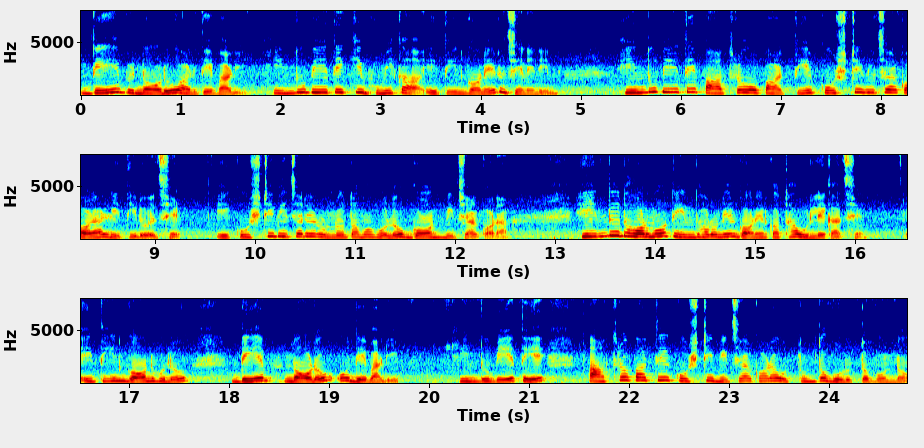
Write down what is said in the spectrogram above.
দেব, নর আর দেবাড়ি হিন্দু বিয়েতে কি ভূমিকা? এই তিন গণের জেনে নিন। হিন্দু বিয়েতে পাত্র ও প্রার্থীর কুষ্টি বিচার করার রীতি রয়েছে। এই কুষ্টি বিচারের অন্যতম হল গণ বিচার করা। হিন্দু ধর্ম তিন ধরনের গণের কথা উল্লেখ আছে। এই তিন গণ হল দেব, নর ও দেবাড়ি হিন্দু বিয়েতে পাত্র পাত্রের কুষ্টি বিচার করা অত্যন্ত গুরুত্বপূর্ণ।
